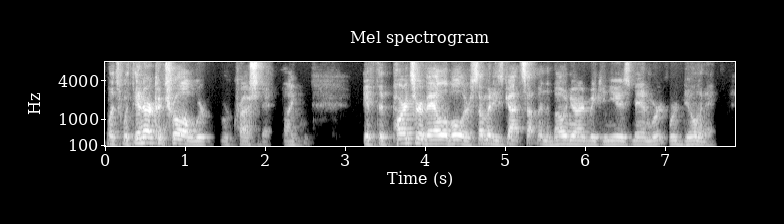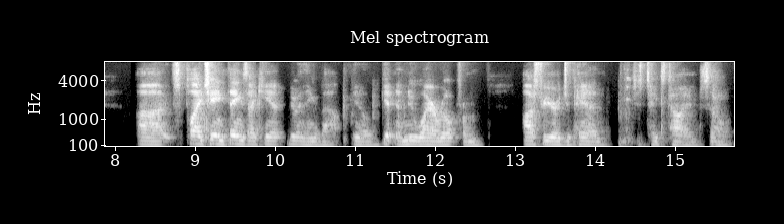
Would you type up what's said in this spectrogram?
What's within our control, we're, we're crushing it. Like if the parts are available or somebody's got something in the boneyard we can use, man, we're, we're doing it. Uh, supply chain things I can't do anything about. You know, getting a new wire rope from Austria or Japan just takes time. So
